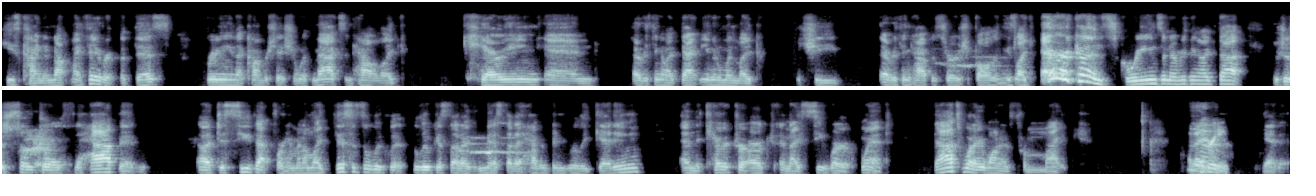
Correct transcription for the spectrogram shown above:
he's kind of not my favorite, but this bringing that conversation with Max and how like caring and everything like that, even when like she everything happens to her, she falls and he's like Erica and screams and everything like that, which is so joyous to happen. Uh, to see that for him, and I'm like, this is the Lucas that I've missed that I haven't been really getting, and the character arc, and I see where it went. That's what I wanted from Mike. And I agree. Get it.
